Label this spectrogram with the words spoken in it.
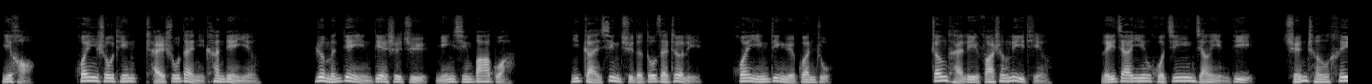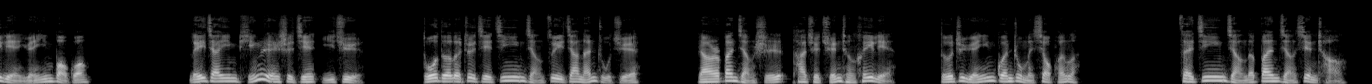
你好，欢迎收听柴叔带你看电影，热门电影、电视剧、明星八卦，你感兴趣的都在这里。欢迎订阅关注。张凯丽发声力挺，雷佳音获金鹰奖影帝，全程黑脸原因曝光。雷佳音凭人世间一句夺得了这届金鹰奖最佳男主角，然而颁奖时他却全程黑脸，得知原因，观众们笑喷了。在金鹰奖的颁奖现场，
